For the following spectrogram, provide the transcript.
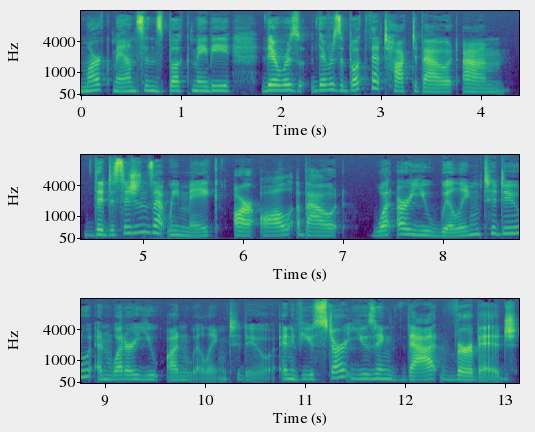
Mark Manson's book maybe there was there was a book that talked about um, the decisions that we make are all about what are you willing to do and what are you unwilling to do and if you start using that verbiage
